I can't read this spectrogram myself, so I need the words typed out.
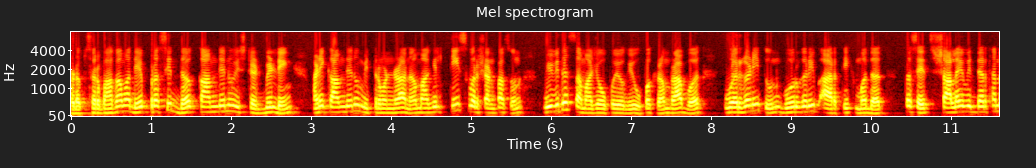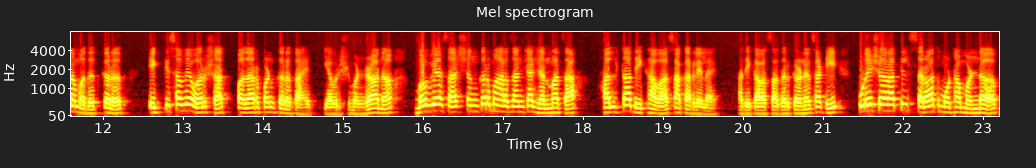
हडपसर भागामध्ये प्रसिद्ध कामधेनू इस्टेट बिल्डिंग आणि कामधेनू मित्रमंडळानं मागील तीस वर्षांपासून विविध समाजोपयोगी उपक्रम राबवत वर्गणीतून गोरगरीब आर्थिक मदत तसेच शालेय विद्यार्थ्यांना मदत करत एकतीसाव्या वर्षात पदार्पण करत आहेत. यावर्षी मंडळानं भव्य असा शंकर महाराजांच्या जन्माचा हलता देखावा साकारलेला आहे. हा देखावा सादर करण्यासाठी पुणे शहरातील सर्वात मोठा मंडप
